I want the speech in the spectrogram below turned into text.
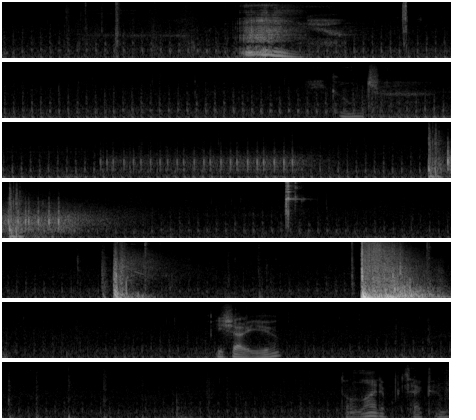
yeah. Gonna try. He shot at you? Don't lie to protect him.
